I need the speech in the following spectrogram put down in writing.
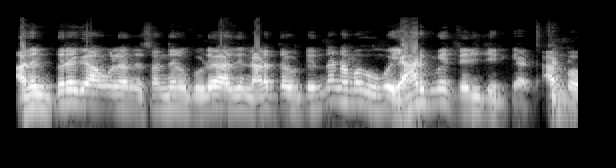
அதன் பிறகு அவங்கள அந்த சந்தனக்கூடு அது நடத்த விட்டு இருந்தா நமக்கு உங்க யாருக்குமே தெரிஞ்சிருக்காது. அப்போ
